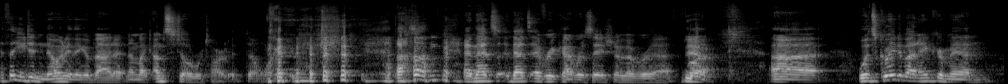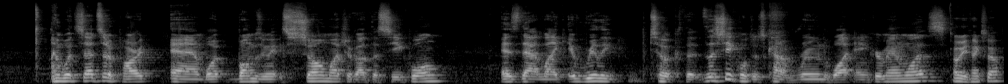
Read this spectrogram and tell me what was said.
I thought you didn't know anything about it, and I'm like, I'm still retarded. Don't worry. um, and that's that's every conversation I've ever had. Yeah. But, uh, what's great about Anchorman and what sets it apart and what bums me so much about the sequel is that like it really took the the sequel just kind of ruined what Anchorman was. oh, you think so?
